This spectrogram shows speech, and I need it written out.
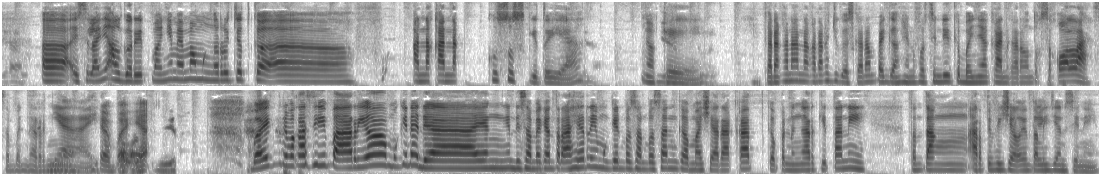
ya. Uh, istilahnya algoritmanya memang mengerucut ke anak eh, anak-anak khusus gitu ya. Ya, Oke. betul. Karena kan anak-anak juga sekarang pegang handphone sendiri kebanyakan karena untuk sekolah sebenarnya ya, Pak Oh, ya. iya. Baik, terima kasih Pak Aryo. Mungkin ada yang ingin disampaikan terakhir nih, mungkin pesan-pesan ke masyarakat, ke pendengar kita nih tentang artificial intelligence ini.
